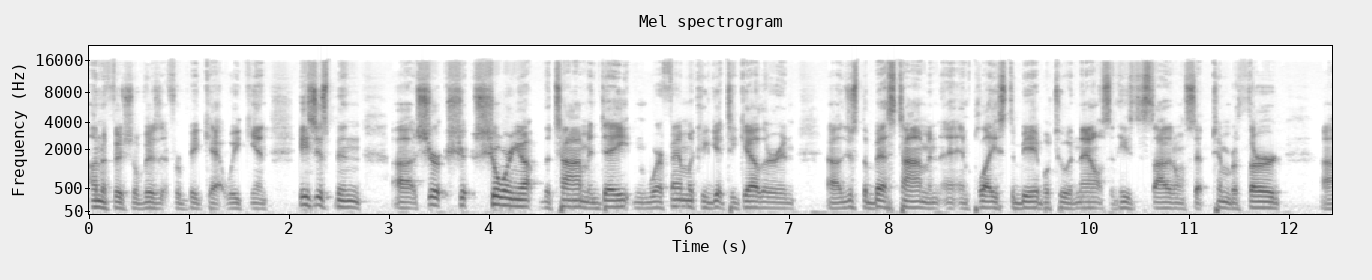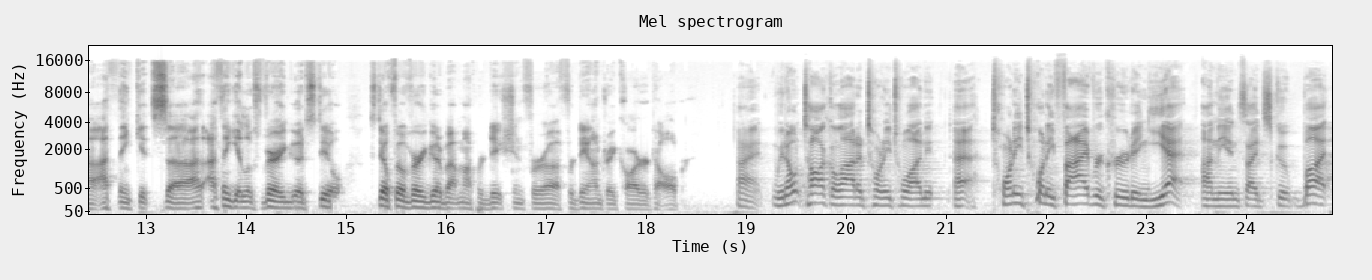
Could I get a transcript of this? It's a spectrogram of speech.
unofficial visit for big cat weekend. He's just been uh, sure, shoring up the time and date and where family could get together and uh, just the best time and, and, place to be able to announce. And he's decided on september 3rd uh, i think it's uh, i think it looks very good. Still still feel very good about my prediction for uh, for deandre carter to auburn all right. We don't talk a lot of 2020, uh, 2025 recruiting yet on the Inside Scoop, but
